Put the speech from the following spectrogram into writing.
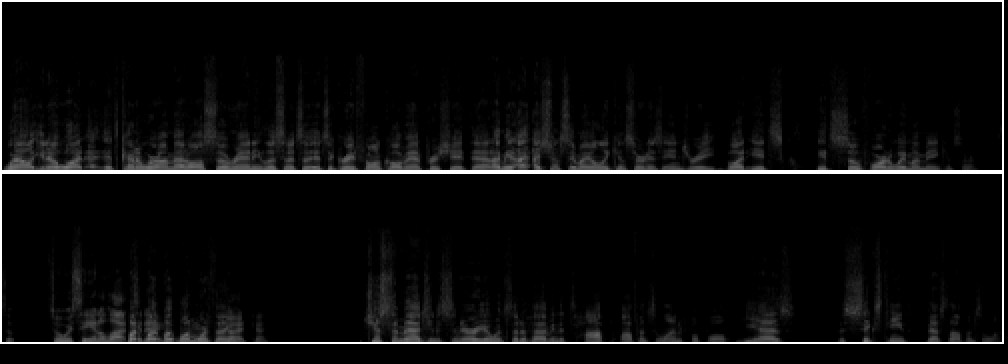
Well, you know what? It's kind of where I'm at, also, Randy. Listen, it's a it's a great phone call, man. Appreciate that. I mean, I, I shouldn't say my only concern is injury, but it's it's so far and away my main concern. So so we're seeing a lot But today. but but one more thing. Go ahead, go ahead. Just imagine a scenario instead of having the top offensive line in football, he has the 16th best offensive line.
